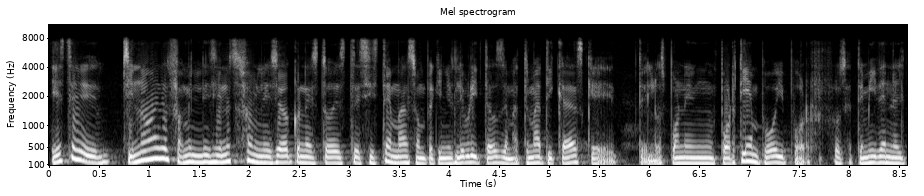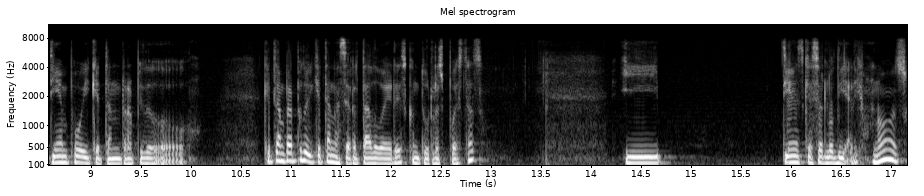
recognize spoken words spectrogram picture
Este, si no eres familia, si no estás familiarizado con esto, este sistema son pequeños libritos de matemáticas que te los ponen por tiempo y por, o sea, te miden el tiempo y qué tan rápido, qué tan rápido y qué tan acertado eres con tus respuestas y tienes que hacerlo diario, ¿no? Es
